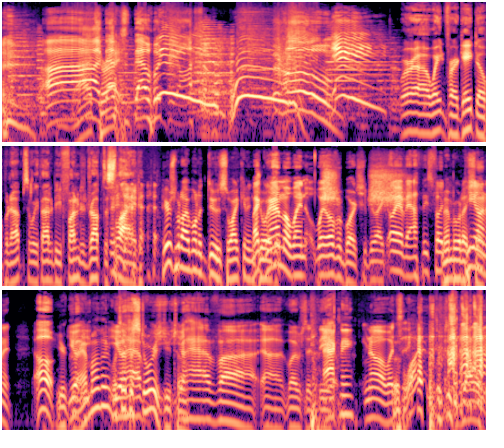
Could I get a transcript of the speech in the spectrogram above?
Ah, That's right. that's- that would be awesome. Woo! We're uh, waiting for a gate to open up, so we thought it'd be fun to drop the slide. Here's what I want to do so I can enjoy My the- grandma went way overboard. She'd be like, "Oh, I have athlete's foot. Remember what I Pee said? on it. Oh, Your you- grandmother? What you type of have- stories do you tell? You have uh, uh, what was it? The Acne? No, what's What? We're just yelling.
